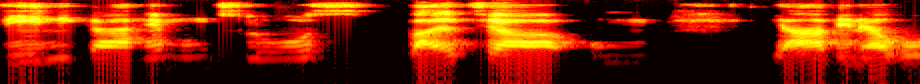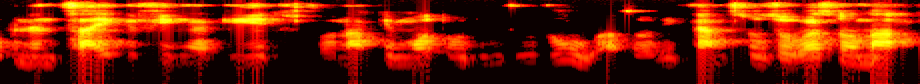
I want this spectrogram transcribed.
weniger hemmungslos, weil es ja um ja den erhobenen Zeigefinger geht, so nach dem Motto du du du. Also wie kannst du sowas nur machen?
